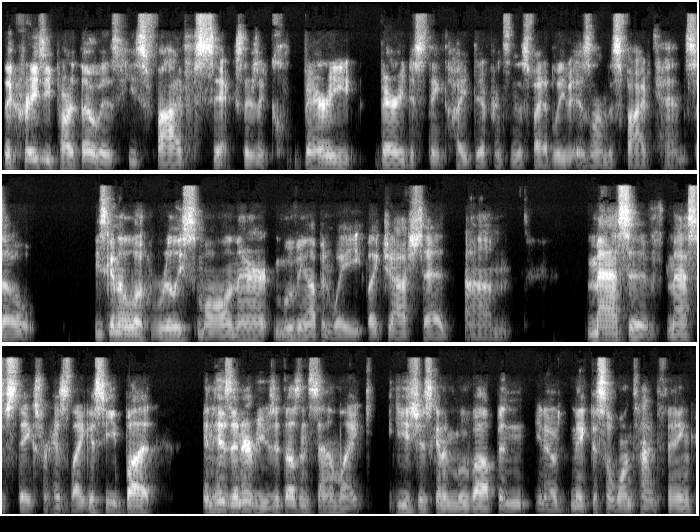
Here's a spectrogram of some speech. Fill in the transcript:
The crazy part though is he's five six. There's a very very distinct height difference in this fight. I believe Islam is 5'10. So he's going to look really small in there, moving up in weight, like Josh said. Um, massive, massive stakes for his legacy. But in his interviews, it doesn't sound like he's just going to move up and, you know, make this a one time thing.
